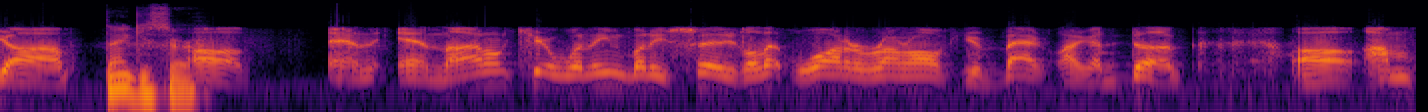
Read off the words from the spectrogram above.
job. Thank you, sir. Uh, and and I don't care what anybody says. Let water run off your back like a duck. Uh, I'm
